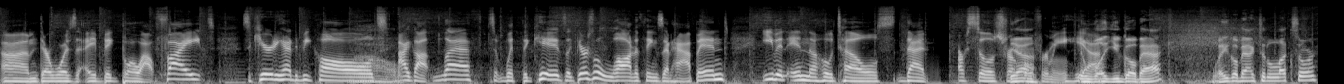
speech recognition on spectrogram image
um, there was a big blowout fight. Security had to be called. I got left with the kids. Like, there's a lot of things that happened, even in the hotels, that are still a struggle for me. And Yeah. will you go back? Will you go back to the Luxor? Um,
